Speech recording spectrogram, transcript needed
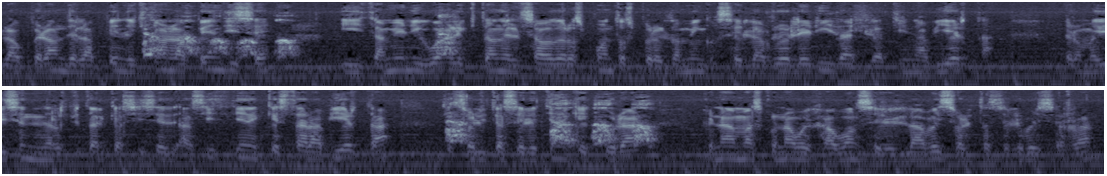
la operaron del apéndice, le quitaron el apéndice y también igual le quitaron el sábado los puntos, pero el domingo se le abrió la herida y la tiene abierta. Pero me dicen en el hospital que así, se, así tiene que estar abierta, que solita se le tiene que curar, que nada más con agua y jabón se le lava y solita se le va a ir cerrando.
